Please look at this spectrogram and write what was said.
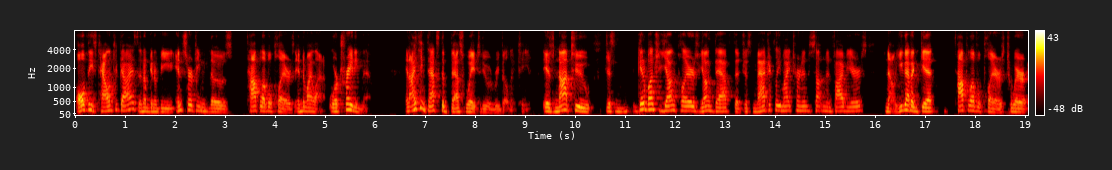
all these talented guys and I'm going to be inserting those top level players into my lineup or trading them. And I think that's the best way to do a rebuilding team is not to just get a bunch of young players, young depth that just magically might turn into something in five years. No, you got to get top level players to where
